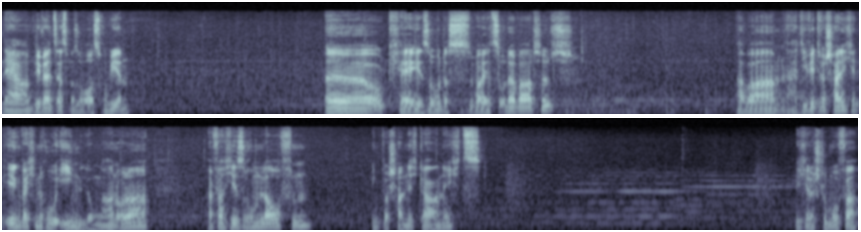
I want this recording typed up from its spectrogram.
Naja, wir werden es erstmal so ausprobieren. Äh, okay, so, das war jetzt unerwartet. Aber die wird wahrscheinlich in irgendwelchen Ruinen lungern, oder? Einfach hier so rumlaufen. Bringt wahrscheinlich gar nichts. Hier der Sturmhofer.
